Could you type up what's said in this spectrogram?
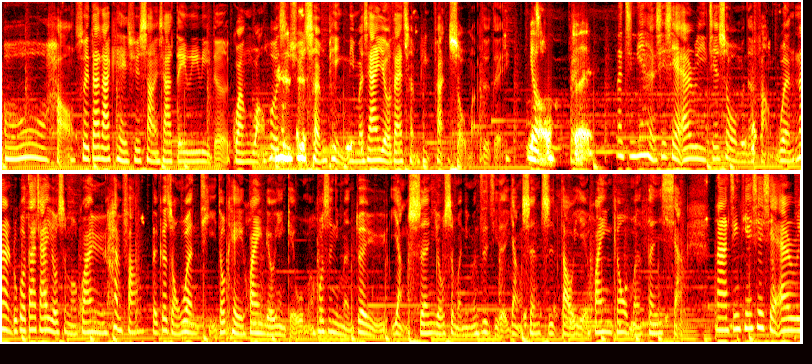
哦，好，所以大家可以去上一下 Daily 里的官网，或者是去成品，你们现在有在成品贩售吗？对不对？有，对。那今天很谢谢艾瑞接受我们的访问。那如果大家有什么关于汉方的各种问题，都可以欢迎留言给我们，或是你们对于养生有什么你们自己的养生之道，也欢迎跟我们分享。那今天谢谢艾瑞，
